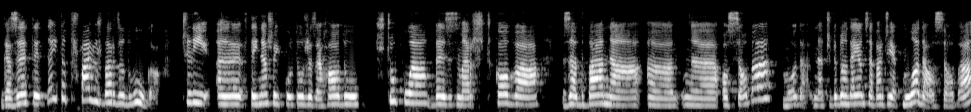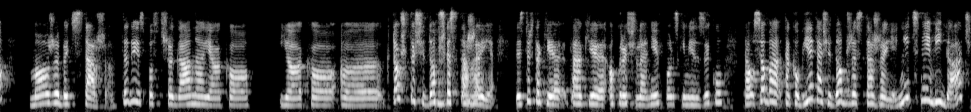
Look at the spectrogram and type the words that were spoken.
gazety, no i to trwa już bardzo długo. Czyli e, w tej naszej kulturze zachodu szczupła, bezzmarszczkowa, zadbana e, osoba, młoda, znaczy wyglądająca bardziej jak młoda osoba, może być starsza. Wtedy jest postrzegana jako jako e, ktoś, kto się dobrze starzeje. To jest też takie, takie określenie w polskim języku. Ta osoba, ta kobieta się dobrze starzeje. Nic nie widać,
